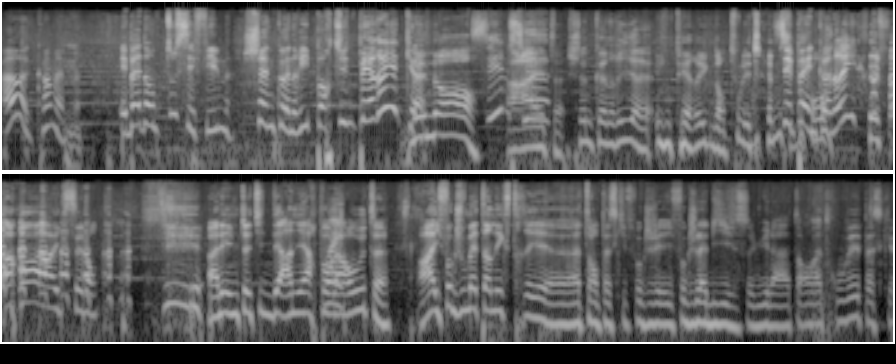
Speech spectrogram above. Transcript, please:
Ah ouais, quand même. Et bah dans tous ces films, Sean Connery porte une perruque. Mais non Si, monsieur. Arrête, Sean Connery a une perruque dans tous les James C'est pas une connerie. C'est pas Ah, excellent. Allez, une petite dernière pour Oui. la route. Ah, il faut que je vous mette un extrait. euh, attends, parce qu'il faut que il faut que je l'habille celui-là. Attends, on va trouver parce que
